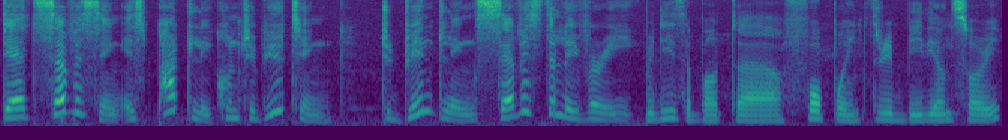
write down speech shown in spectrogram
Debt servicing is partly contributing to dwindling service delivery. It is about uh, 4.3 billion, sorry,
